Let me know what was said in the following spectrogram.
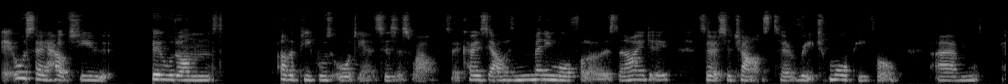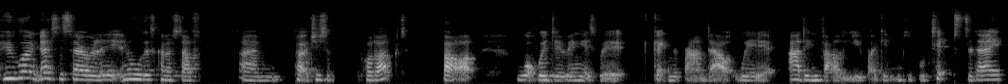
it also helps you build on other people's audiences as well so cosy owl has many more followers than i do so it's a chance to reach more people um, who won't necessarily, in all this kind of stuff, um, purchase a product. But what we're doing is we're getting the brand out. We're adding value by giving people tips today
